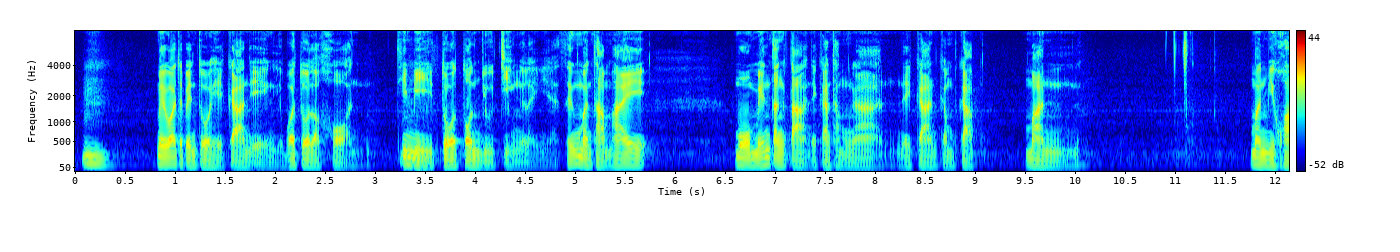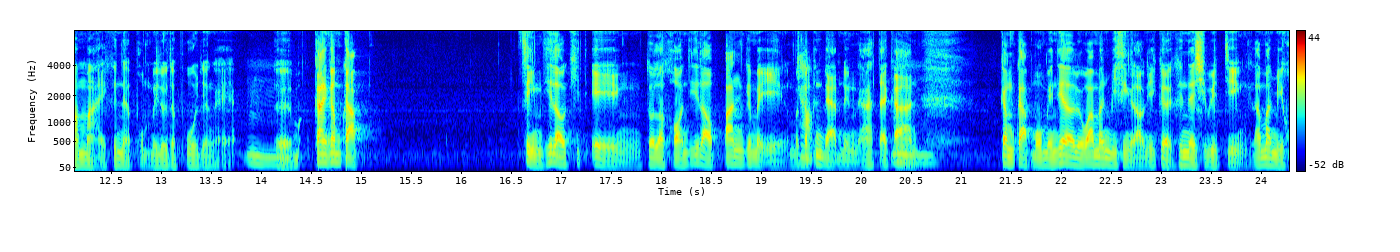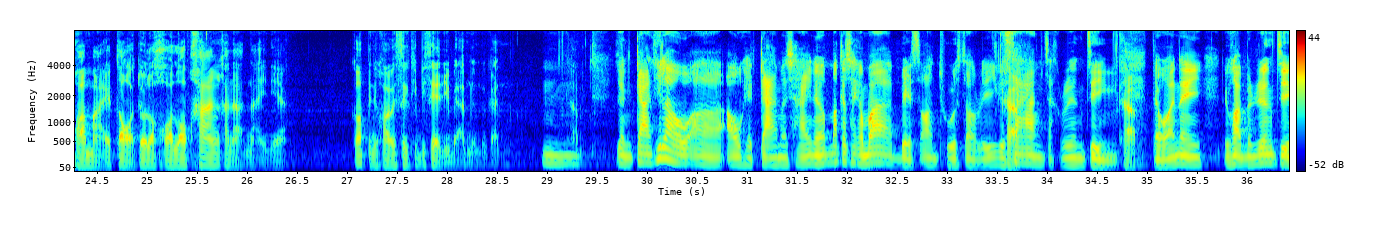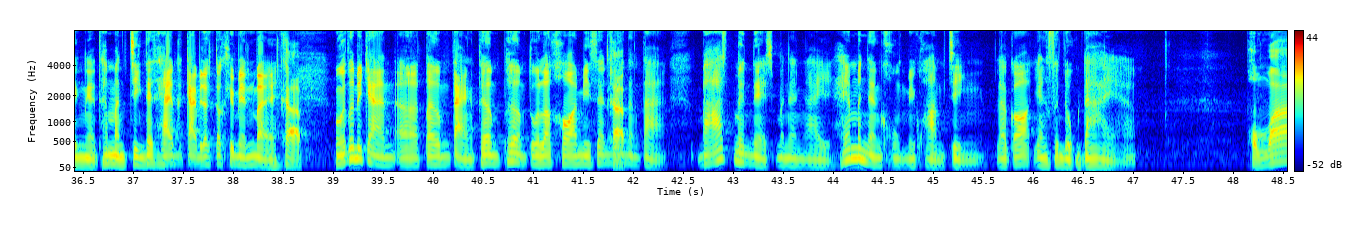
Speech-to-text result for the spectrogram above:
อืมไม่ว่าจะเป็นตัวเหตุการณ์เอง หรือว่าตัวละครที่มีตัวตนอยู่จริงอะไรเงี้ย ซึ่งมันทำให้โมเมนต์ต่าง ๆ ในการทำงาน ในการกำกับมัน มันมีความหมายขึ้นอะผมไม่รู้จะพูดยังไงอะเออ การกำกับ สิ่งที่เราคิดเอง ตัวละครที่เราปั้นขึ้นมาเอง มันครัก็บเป็นแบบหนึ่งนะแต่การกำกับโมเมนต์ที่เรารู้ว่ามันมีสิ่งเหล่านี้เกิดขึ้นในชีวิตจริง แล้วมันมีความหมายต่อตัวละครรอบข้างขนาดไหนเนี่ย ก็เป็นความรู้สึกที่พิเศษอีกแบบหนึ่งเหมือนกันอืมครับอย่างการที่เราเอ่อเอาเหตุการณ์มาใช้เนอะมักจะใช้คำว่า based on true story คือครับสร้างจากเรื่องจริงครับแต่ว่าในในความเป็นเรื่องจริงเนี่ยถ้ามันจริงแท้ๆก็กลายเป็นด็อกิเมนต์ไปครับมันก็ต้องมีการเอ่อเติมแต่งเพิ่มเพิ่มตัวละครมีเส้นครัเรื่อบงต่างๆ bus manage มันยังไง ให้มันยังคงมีความจริง แล้วก็ยังสนุกได้อะครับผมว่า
